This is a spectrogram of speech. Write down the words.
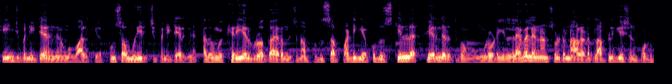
சேஞ்ச் பண்ணிகிட்டே இருங்க. உங்கள் வாழ்க்கையில் புதுசாக முயற்சி பண்ணிகிட்டே இருங்க. அது உங்கள் கெரியர் க்ரோத்தாக இருந்துச்சுன்னா புதுசாக படிங்க. புது ஸ்கில்லை தேர்ந்தெடுத்துக்கோங்க. உங்களுடைய லெவல் என்னன்னு சொல்லிட்டு நாலு இடத்துல அப்ளிகேஷன் போட்டு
